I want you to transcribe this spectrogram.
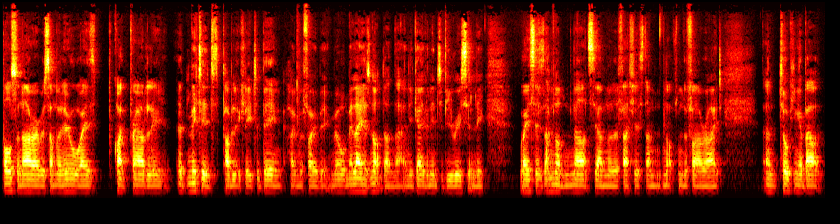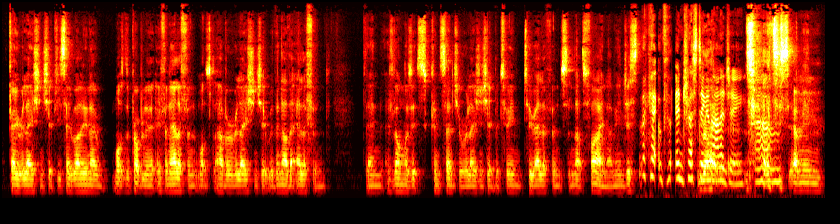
Bolsonaro was someone who always quite proudly admitted publicly to being homophobic. Well, Milei has not done that, and he gave an interview recently where he says, I'm not a Nazi, I'm not a fascist, I'm not from the far right. And talking about gay relationships, he said, Well, you know, what's the problem if an elephant wants to have a relationship with another elephant? then as long as it's consensual relationship between two elephants, and that's fine. I mean, just okay, interesting right. analogy. Um, I mean,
